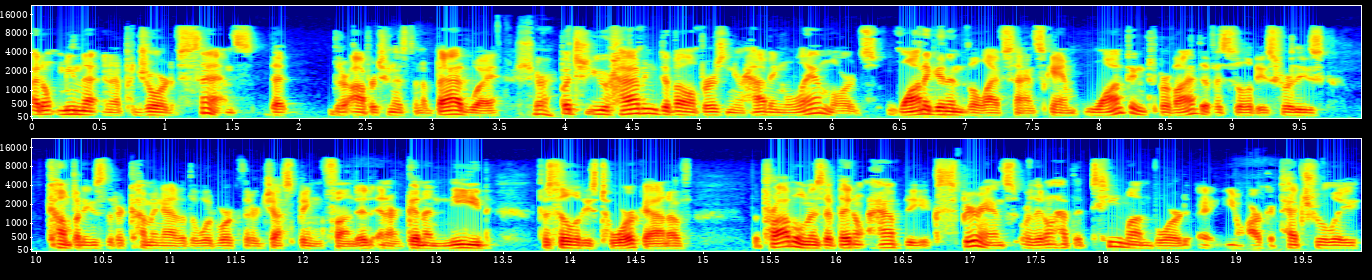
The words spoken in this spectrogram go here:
I don't mean that in a pejorative sense that they're opportunists in a bad way. Sure. But you're having developers and you're having landlords want to get into the life science game, wanting to provide the facilities for these companies that are coming out of the woodwork that are just being funded and are going to need facilities to work out of. The problem is that they don't have the experience or they don't have the team on board, uh, you know, architecturally,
